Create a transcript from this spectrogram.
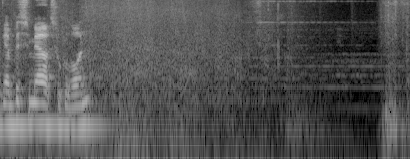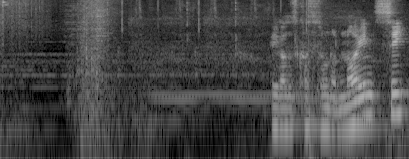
Wir haben ein bisschen mehr dazu gewonnen. Pegasus kostet 190.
